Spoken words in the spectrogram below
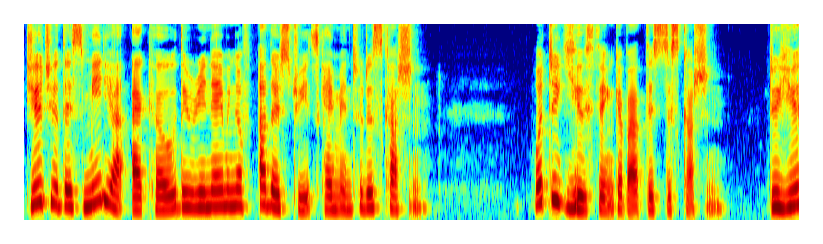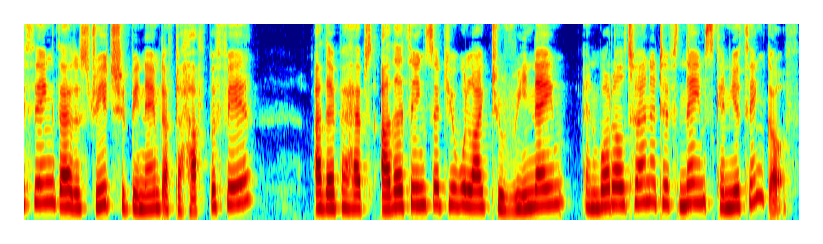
due to this media echo, the renaming of other streets came into discussion. What do you think about this discussion? Do you think that a street should be named after Haftbefehl? Are there perhaps other things that you would like to rename? And what alternative names can you think of?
